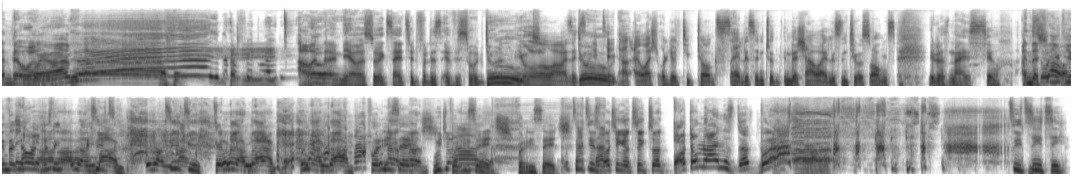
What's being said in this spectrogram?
I, was, I mean, I was so excited for this episode. bro. Dude. Yo, I was Dude. excited. I, I watched all your TikToks. I listened to in the shower. I listened to your songs. It was nice. Yo, I'm the so- shower? You in the shower listening? Ah. for research. Which For research. For research. Titi's watching your TikTok. Bottom line is that. Ah. Titi. Titi.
